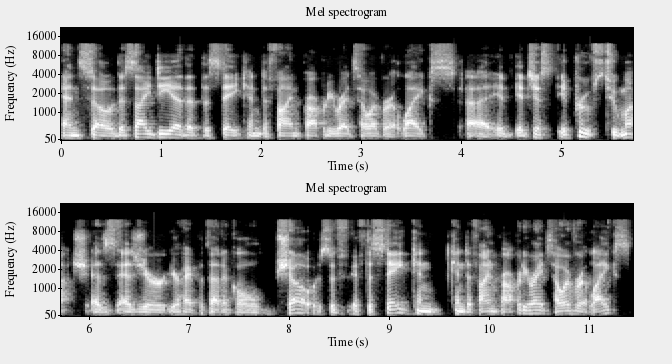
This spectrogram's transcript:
And so this idea that the state can define property rights however it likes, uh, it, it just it proves too much, as as your your hypothetical shows. If if the state can can define property rights however it likes,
